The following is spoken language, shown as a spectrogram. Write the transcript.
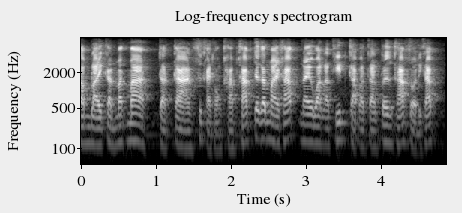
กำไรกันมาก ๆ จากการซื้อขายทองคำครับเจอกันใหม่ครับในวันอาทิตย์กับอาจารย์เติ้งครับสวัสดีครับ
